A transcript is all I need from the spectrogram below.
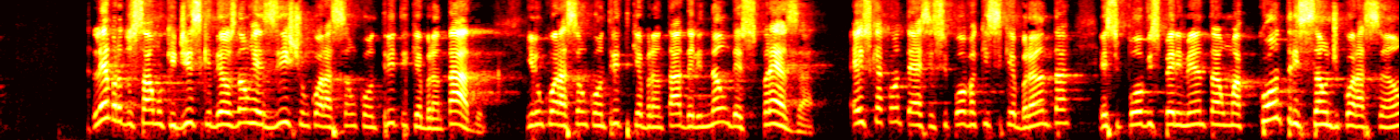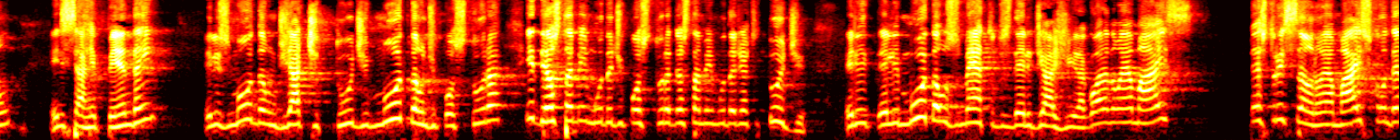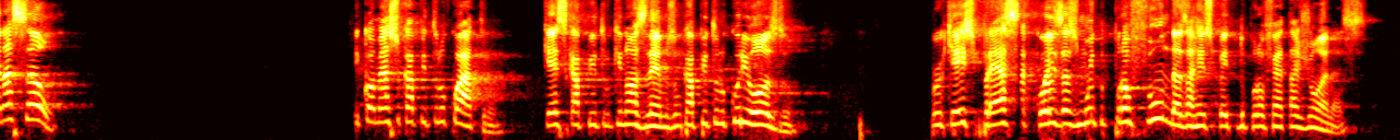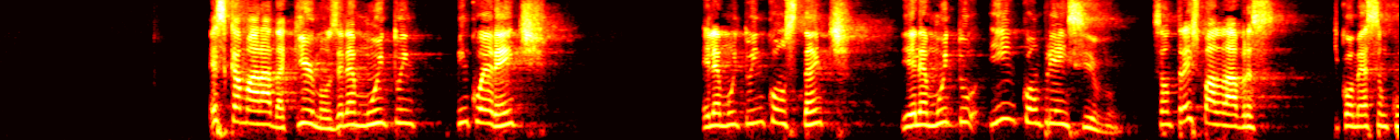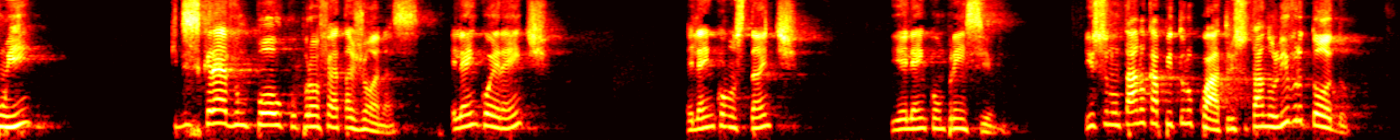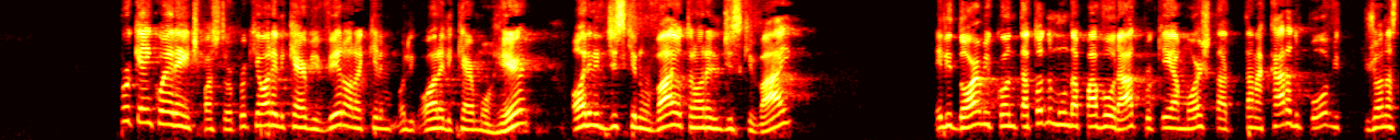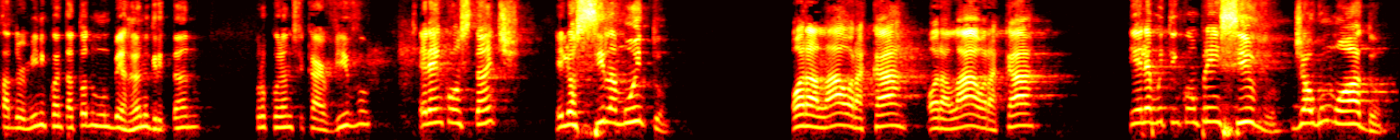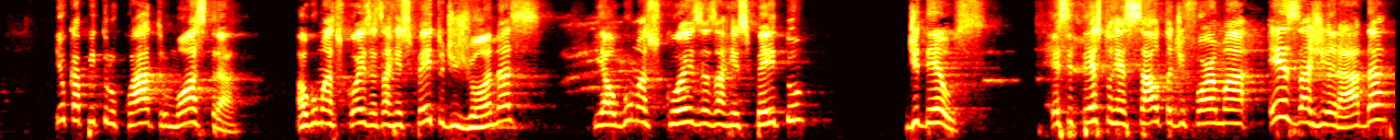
Lembra do salmo que diz que Deus não resiste um coração contrito e quebrantado? E um coração contrito e quebrantado ele não despreza? É isso que acontece. Esse povo aqui se quebranta, esse povo experimenta uma contrição de coração, eles se arrependem, eles mudam de atitude, mudam de postura, e Deus também muda de postura, Deus também muda de atitude. Ele, ele muda os métodos dele de agir. Agora não é mais destruição, não é mais condenação. E começa o capítulo 4, que é esse capítulo que nós lemos, um capítulo curioso, porque expressa coisas muito profundas a respeito do profeta Jonas. Esse camarada aqui, irmãos, ele é muito incoerente, ele é muito inconstante e ele é muito incompreensivo. São três palavras que começam com I, que descreve um pouco o profeta Jonas ele é incoerente, ele é inconstante e ele é incompreensivo. Isso não está no capítulo 4, isso está no livro todo. Por que é incoerente, pastor? Porque hora ele quer viver, hora, que ele, hora ele quer morrer, hora ele diz que não vai, outra hora ele diz que vai. Ele dorme quando está todo mundo apavorado, porque a morte está tá na cara do povo. Jonas está dormindo enquanto está todo mundo berrando, gritando, procurando ficar vivo. Ele é inconstante. Ele oscila muito. Ora lá, ora cá, ora lá, ora cá. E ele é muito incompreensivo, de algum modo. E o capítulo 4 mostra algumas coisas a respeito de Jonas e algumas coisas a respeito de Deus. Esse texto ressalta de forma exagerada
